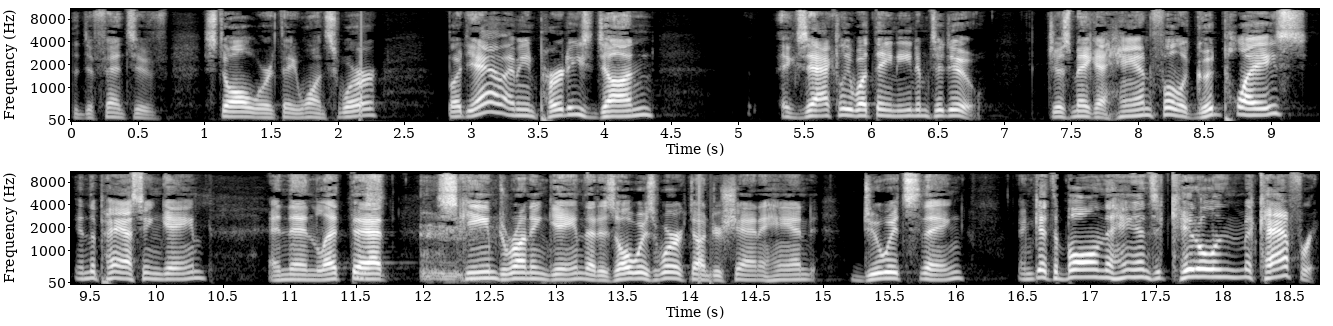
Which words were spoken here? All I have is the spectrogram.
the defensive stalwart they once were. But yeah, I mean, Purdy's done exactly what they need him to do. Just make a handful of good plays in the passing game and then let that schemed running game that has always worked under Shanahan do its thing and get the ball in the hands of Kittle and McCaffrey.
